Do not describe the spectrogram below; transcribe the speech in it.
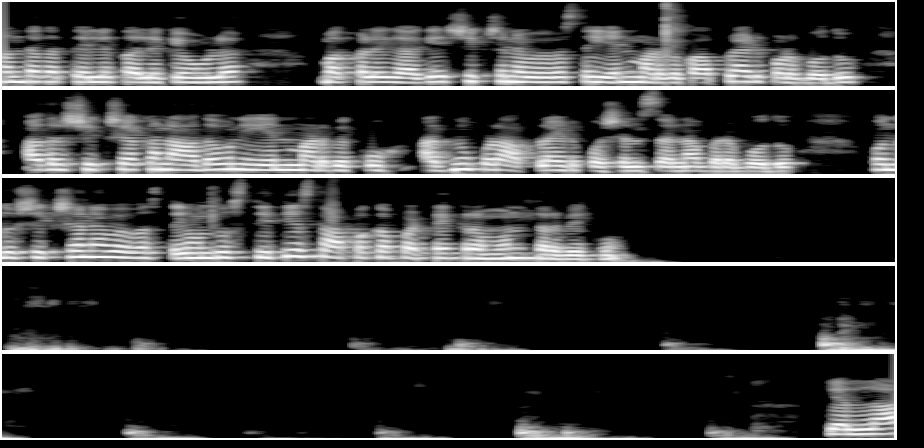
ಮಂದಗತಿಯಲ್ಲಿ ಕಲಿಕೆ ಉಳ್ಳ ಮಕ್ಕಳಿಗಾಗಿ ಶಿಕ್ಷಣ ವ್ಯವಸ್ಥೆ ಏನ್ ಮಾಡ್ಬೇಕು? ಅಪ್ಲೈಡ್ ಕೊಡ್ಬೋದು, ಆದ್ರೆ ಶಿಕ್ಷಕನಾದವನು ಏನ್ ಮಾಡ್ಬೇಕು? ಅದನ್ನು ಕೂಡ ಅಪ್ಲೈಡ್ ಕ್ವಶನ್ಸ್ ಅನ್ನ ಬರಬಹುದು ಒಂದು ಶಿಕ್ಷಣ ವ್ಯವಸ್ಥೆ, ಒಂದು ಸ್ಥಿತಿ ಸ್ಥಾಪಕ ಪಠ್ಯಕ್ರಮವನ್ನು ತರಬೇಕು. ಎಲ್ಲಾ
